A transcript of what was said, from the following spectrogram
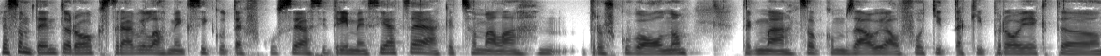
Ja som tento rok strávila v Mexiku tak v kuse asi 3 mesiace a keď som mala trošku voľno, tak ma celkom zaujal fotiť taký projekt eh,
